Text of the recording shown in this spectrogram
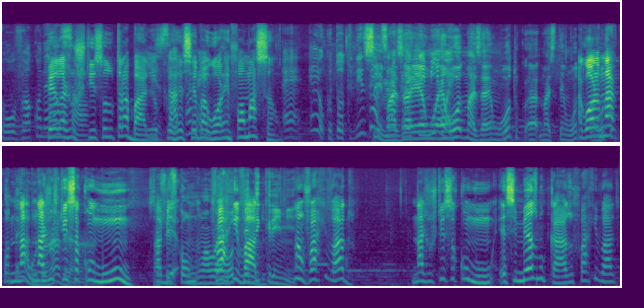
Houve uma condenação. pela Justiça do Trabalho, que eu recebo agora a informação. É, é o que eu tô te dizendo. Sim, mas não aí é um, é um outro, mas é um outro, é, mas tem um outro. Agora, outro na, conteúdo, na, na né, Justiça Adriana? Comum, Na sabia, Justiça comum é foi outro tipo arquivado. de crime. Não, foi arquivado. Na Justiça Comum, esse mesmo caso foi arquivado.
